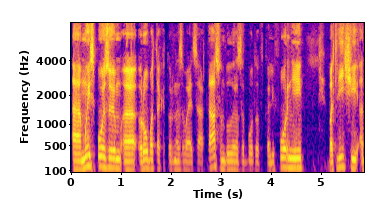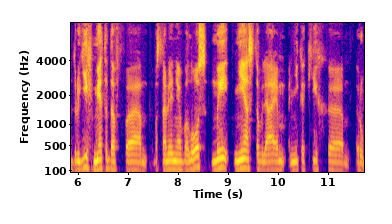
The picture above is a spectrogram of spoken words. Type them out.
Э, мы используем э, робота, который называется Artas, он был разработан в Калифорнии. В отличие от других методов э, восстановления волос, мы не оставляем никаких э, рубцов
